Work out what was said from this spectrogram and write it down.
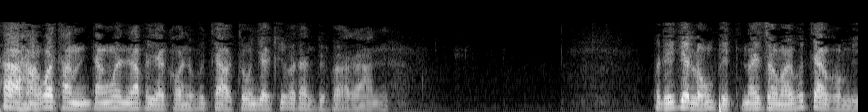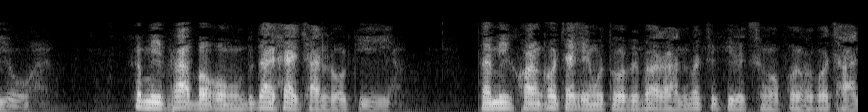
ถ้าหากว่าท่านยังไม่ได้รับพยากรณ์จากพระเจ้า จงอย่าคิดว่าท่านเป็นพระอรหันต์ปฏิจะหลงผิดในสมัยพระเจ้าก็มีอยู่ ก็มีพระบางองค์ได้แค่ฌานโลกีแต่มีความเข้าใจเองว่าตัวเป็นพระอรหันต์ว่าจะกิเลสสงบเพราะพระฌาน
